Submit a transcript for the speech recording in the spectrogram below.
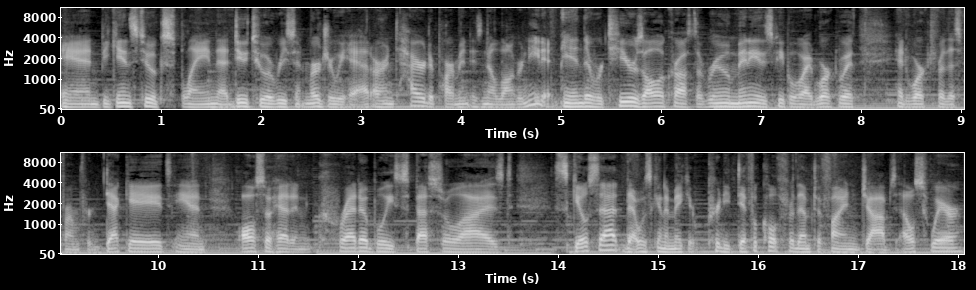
and begins to explain that due to a recent merger we had, our entire department is no longer needed. And there were tears all across the room. Many of these people who I'd worked with had worked for this firm for decades and also had incredibly specialized skill set that was going to make it pretty difficult for them to find jobs elsewhere.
